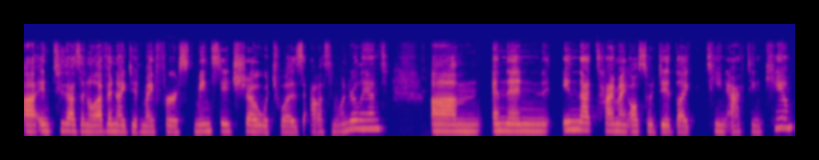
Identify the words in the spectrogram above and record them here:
uh, in 2011 I did my first main stage show, which was Alice in Wonderland. Um, and then in that time, I also did like teen acting camp.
